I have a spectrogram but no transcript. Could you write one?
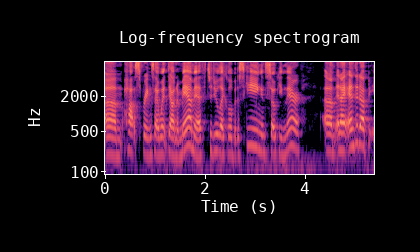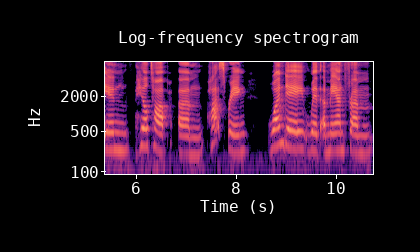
um, hot springs, I went down to Mammoth to do like a little bit of skiing and soaking there. Um, and I ended up in Hilltop um, Hot Spring one day with a man from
